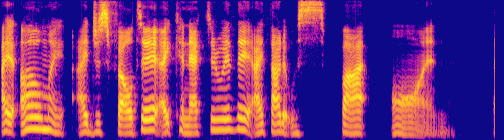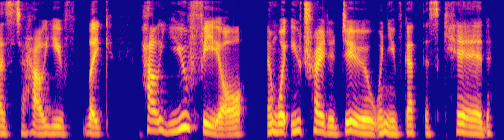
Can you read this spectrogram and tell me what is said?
I oh my I just felt it. I connected with it. I thought it was spot on as to how you like how you feel and what you try to do when you've got this kid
